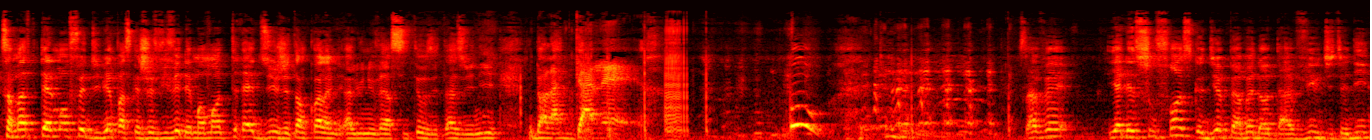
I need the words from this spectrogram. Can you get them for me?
ça m'a tellement fait du bien parce que je vivais des moments très durs. J'étais encore à l'université aux États-Unis, dans la galère. Vous savez, il y a des souffrances que Dieu permet dans ta vie où tu te dis,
